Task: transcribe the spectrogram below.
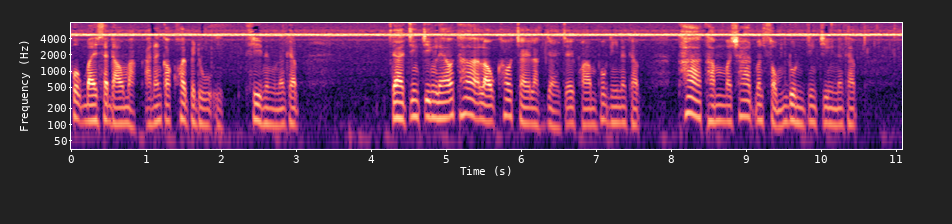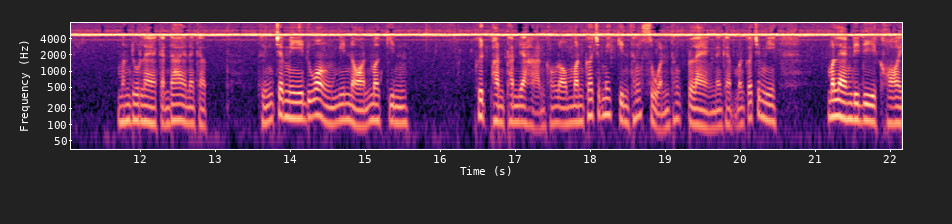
พวกใบสะเดาหมัก อันนั้นก็ค่อยไปดูอีกทีหนึ่งนะครับ แต่จริง ๆ แล้วถ้าเราเข้าใจหลักใหญ่ใจความพวกนี้นะครับ ถ้าธรรมชาติมันสมดุลจริง ๆ นะครับ มันดูแลกันได้นะครับ ถึงจะมีด้วงมีหนอนมากินพืชพันธุ์ธัญญาหารของเรา มันก็จะไม่กินทั้งสวนทั้งแปลงนะครับ มันก็จะมีแมลงดีๆ คอย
